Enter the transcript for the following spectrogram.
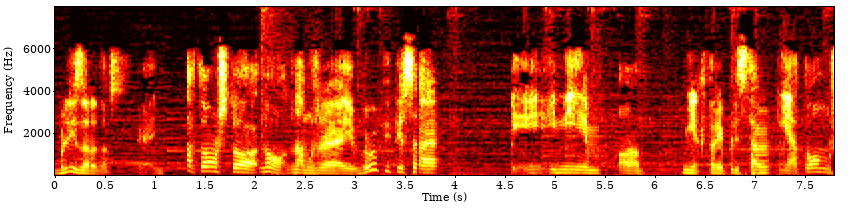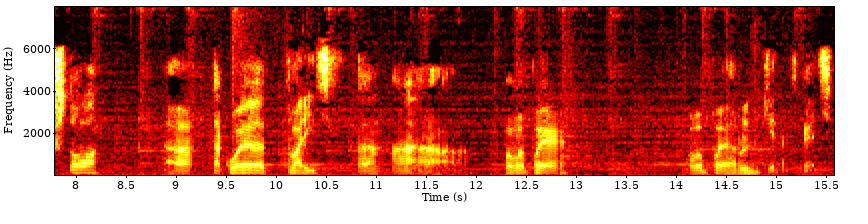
Близзардовская. Дело в том, что, ну, нам уже и в группе писали, и имеем э, некоторые представления о том, что э, такое творится на PvP, PvP рынке, так сказать.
